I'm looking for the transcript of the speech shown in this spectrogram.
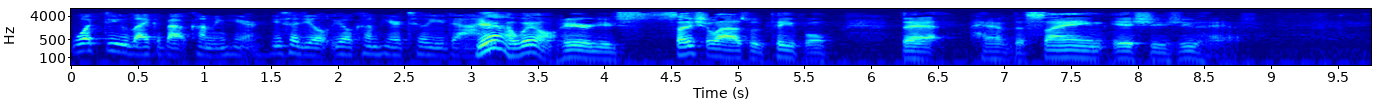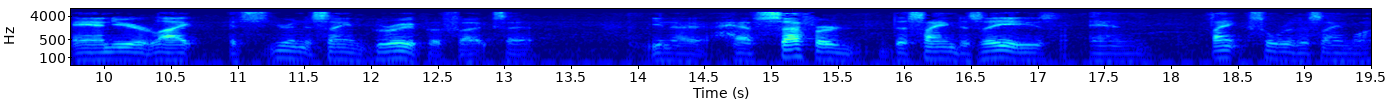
What do you like about coming here? You said you'll you'll come here till you die. Yeah, I will. Here you socialize with people that have the same issues you have, and you're like it's you're in the same group of folks that you know have suffered the same disease and think sort of the same way.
